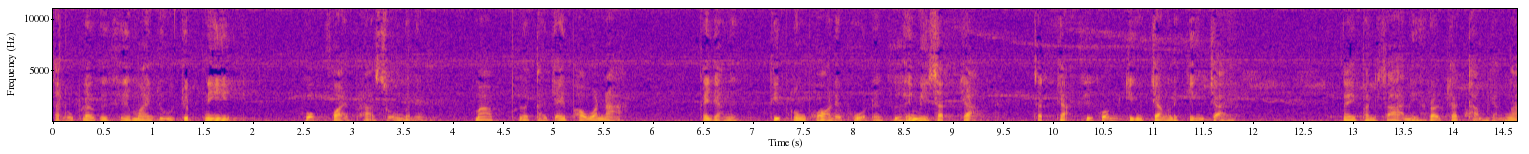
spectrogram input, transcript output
สรุปแล้วก็คือมาอยู่จุดนี้พวกฝ่ายพระสงฆ์มาเนี่ยมาเพื่อตั้งใจภาวนา ก็อย่างที่หลวงพ่อได้พูดนะคือให้มีสัจจะสัจจะคือความจริงจังและจริงใจ ในพรรษานี้เราจะทำอย่างไง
